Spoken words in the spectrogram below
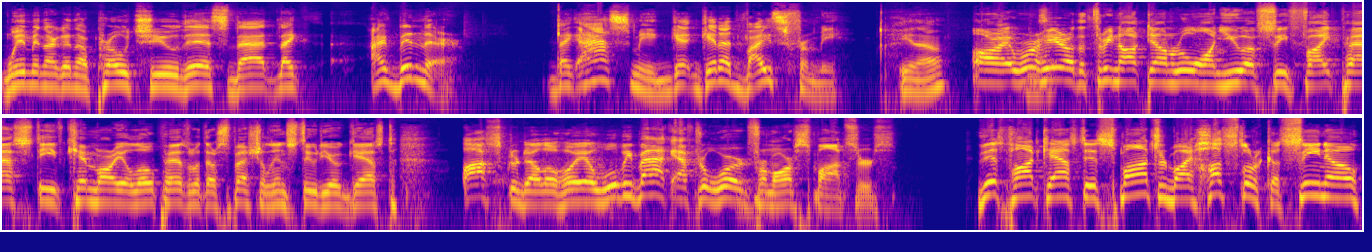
women are gonna approach you. This, that. Like, I've been there. Like, ask me, get get advice from me. You know. All right, we're here at the three knockdown rule on UFC Fight Pass. Steve Kim, Mario Lopez with our special in studio guest, Oscar De La Hoya. We'll be back after word from our sponsors. This podcast is sponsored by Hustler Casino,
